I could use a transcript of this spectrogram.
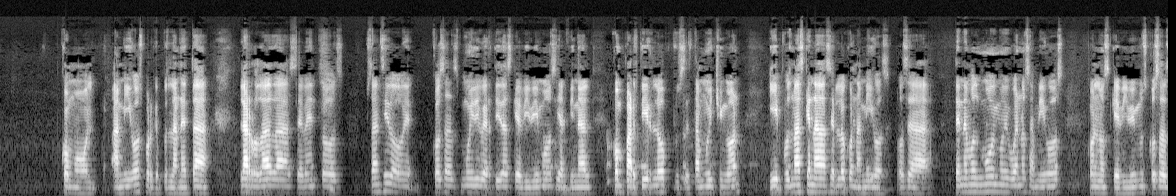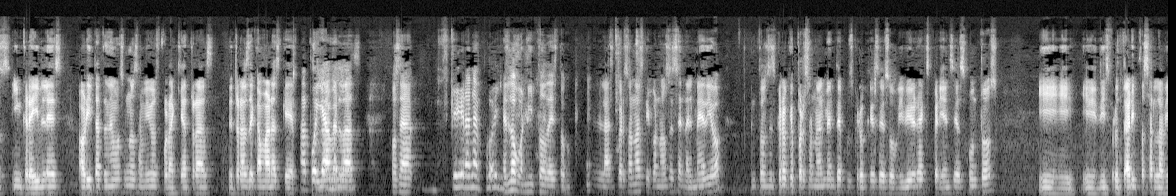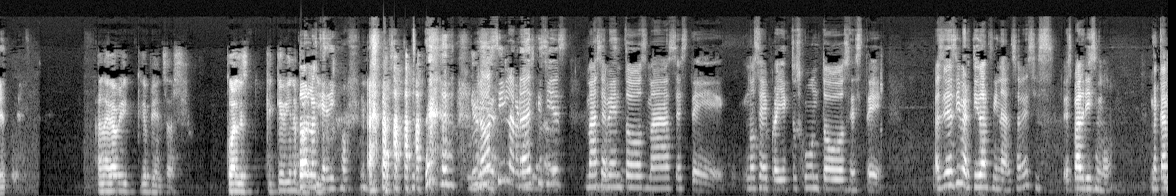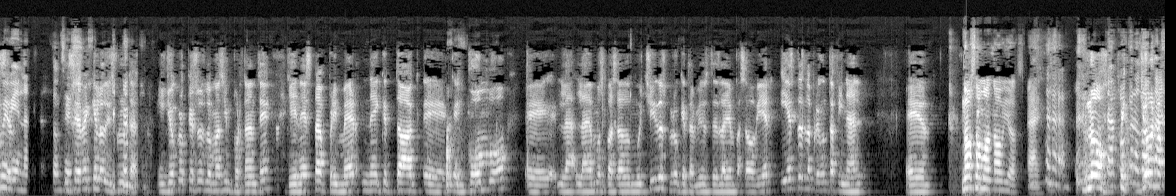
como amigos, porque pues la neta, las rodadas, eventos, pues han sido eh, cosas muy divertidas que vivimos y al final compartirlo, pues está muy chingón. Y pues más que nada hacerlo con amigos. O sea, tenemos muy, muy buenos amigos con los que vivimos cosas increíbles. Ahorita tenemos unos amigos por aquí atrás, detrás de cámaras que, pues, la verdad, o sea, Qué gran apoyo. es lo bonito de esto, las personas que conoces en el medio. Entonces creo que personalmente, pues creo que es eso, vivir experiencias juntos y, y disfrutar y pasarla bien. Ana Gaby, ¿qué piensas? ¿Cuál es, qué, qué viene Todo para lo ti? que dijo. ¿Qué No, sí, la verdad es que sí es más eventos, más, este, no sé, proyectos juntos, este, así es divertido al final, ¿sabes? Es, es padrísimo. Me cae muy bien, Y entonces. se ve que lo disfrutan. Y yo creo que eso es lo más importante. Y en esta primer Naked Talk eh, en combo, eh, la, la hemos pasado muy chido. Espero que también ustedes la hayan pasado bien. Y esta es la pregunta final. Eh, No somos novios. Ay, no, yo no,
